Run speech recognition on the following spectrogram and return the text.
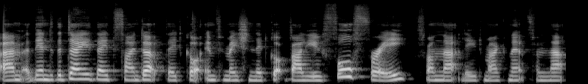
Um, at the end of the day, they'd signed up, they'd got information, they'd got value for free from that lead magnet, from that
